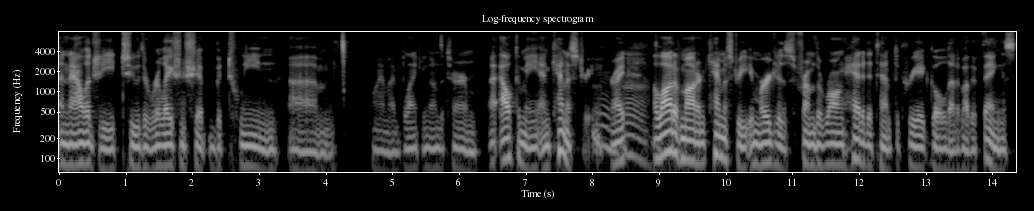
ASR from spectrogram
analogy to the relationship between, um, why am I blanking on the term, uh, alchemy and chemistry, right? A lot of modern chemistry emerges from the wrong headed attempt to create gold out of other things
